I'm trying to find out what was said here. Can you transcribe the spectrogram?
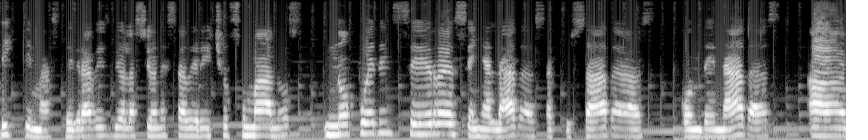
víctimas de graves violaciones a derechos humanos, no pueden ser señaladas, acusadas, condenadas a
